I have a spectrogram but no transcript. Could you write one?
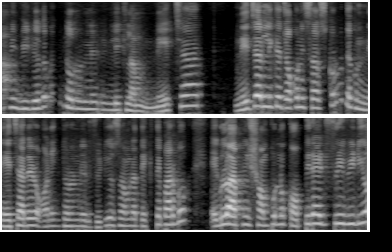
আপনি ভিডিও দেবেন, ধরুন লিখলাম নেচার নেচার লিখে যখনই সার্চ করব, দেখুন নেচারের অনেক ধরনের ভিডিওস আমরা দেখতে পারব। এগুলো আপনি সম্পূর্ণ কপিরাইট ফ্রি ভিডিও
